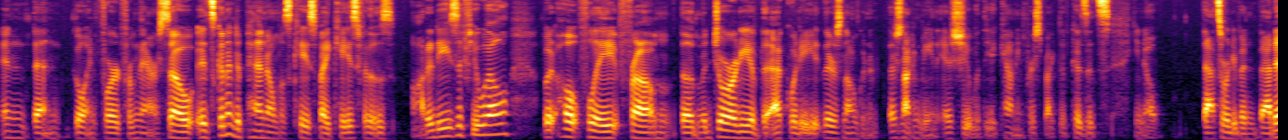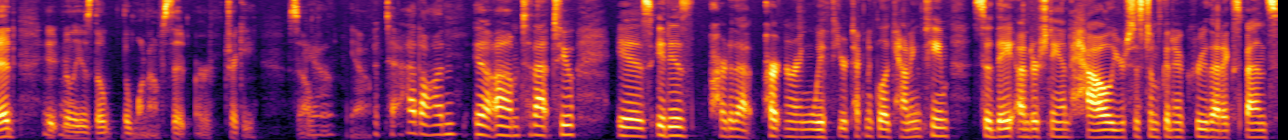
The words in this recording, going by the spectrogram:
and then going forward from there. So it's going to depend almost case by case for those oddities, if you will. But hopefully, from the majority of the equity, there's not going to there's not going to be an issue with the accounting perspective because it's you know that's already been vetted. It really is the the one offs that are tricky. So Yeah. yeah. But to add on um, to that too, is it is part of that partnering with your technical accounting team so they understand how your system's going to accrue that expense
